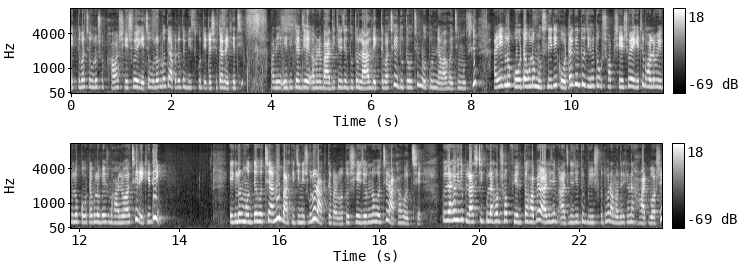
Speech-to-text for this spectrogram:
দেখতে পাচ্ছি, ওগুলো সব খাওয়া শেষ হয়ে গেছে, ওগুলোর মধ্যে আপাতত বিস্কুট, এটা সেটা রেখেছি। আর এদিকে যে আমরা বাঁদিকে যে দুটো লাল দেখতে পাচ্ছি, এই দুটো হচ্ছে নতুন নেওয়া হয়েছে মুসলি। আর এগুলো কৌটাগুলো মুসলিরই কৌটা, কিন্তু যেহেতু সব শেষ হয়ে গেছে, ভাবলাম এগুলো কৌটাগুলো বেশ ভালো আছে, রেখে দিই। এগুলোর মধ্যে হচ্ছে আমি বাকি জিনিসগুলো রাখতে পারব। তো সেই জন্য হচ্ছে রাখা হচ্ছে। তো যাই হোক যে প্লাস্টিকগুলো এখন সব ফেলতে হবে। আর যে আজকে যেহেতু বৃহস্পতিবার আমাদের এখানে হাট বসে,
